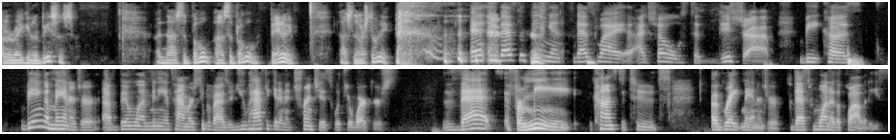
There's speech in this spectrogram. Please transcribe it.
on a regular basis, and that's the problem. That's the problem. But anyway, that's another story. and, and that's the thing, and that's why I chose to this job because being a manager, I've been one many a time or supervisor. You have to get in the trenches with your workers. That for me constitutes a great manager. That's one of the qualities.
